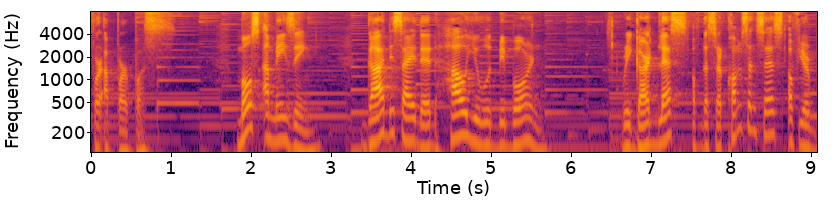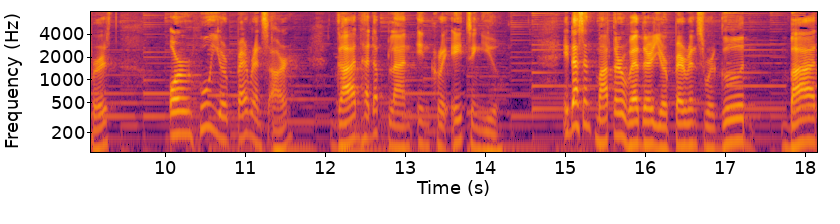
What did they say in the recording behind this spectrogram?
for a purpose. Most amazing, God decided how you would be born. Regardless of the circumstances of your birth or who your parents are, God had a plan in creating you. It doesn't matter whether your parents were good, bad,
